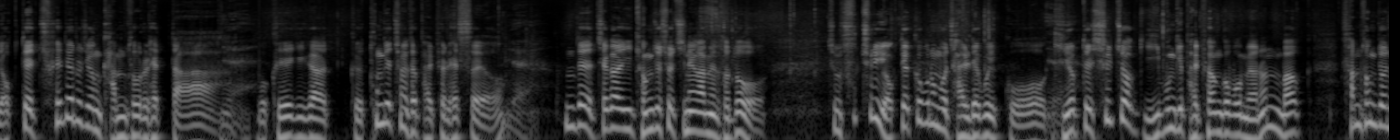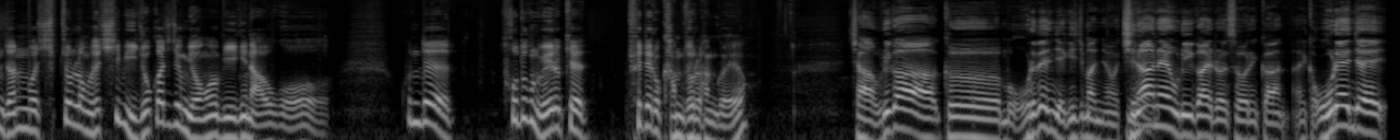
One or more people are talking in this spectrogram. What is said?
역대 최대로 지금 감소를 했다. 예. 뭐그 얘기가 그 통계청에서 발표를 했어요. 예. 근데 제가 이 경제쇼 진행하면서도 지금 수출이 역대급으로 뭐 잘 되고 있고 예. 기업들 실적 2분기 발표한 거 보면은 막 삼성전자는 뭐 10조를 넘어서 12조까지 지금 영업이익이 나오고 근데 소득은 왜 이렇게 최대로 감소를 한 거예요? 자, 우리가 그 뭐 오래된 얘기지만요. 지난해 네. 우리가 이래서 그러니까 그러니까 올해 이제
